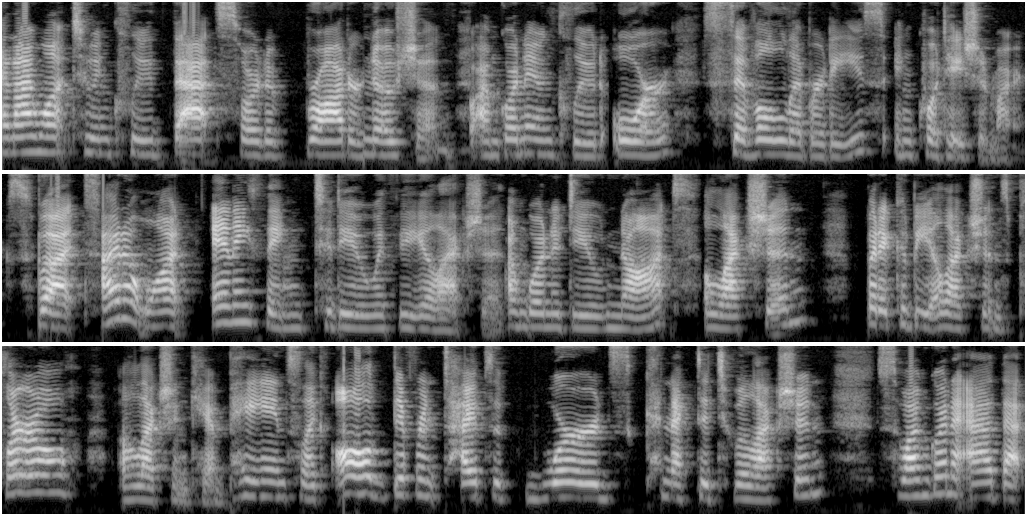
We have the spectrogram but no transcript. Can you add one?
And I want to include that sort of broader notion. I'm going to include or civil liberties in quotation marks. But I don't want anything to do with the election. I'm going to do not election, but it could be elections plural, election campaigns, like all different types of words connected to election. So I'm going to add that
